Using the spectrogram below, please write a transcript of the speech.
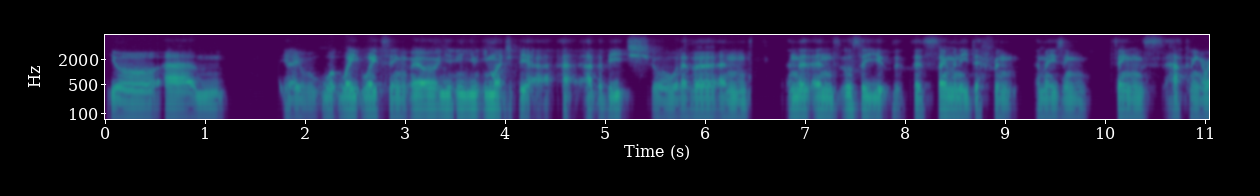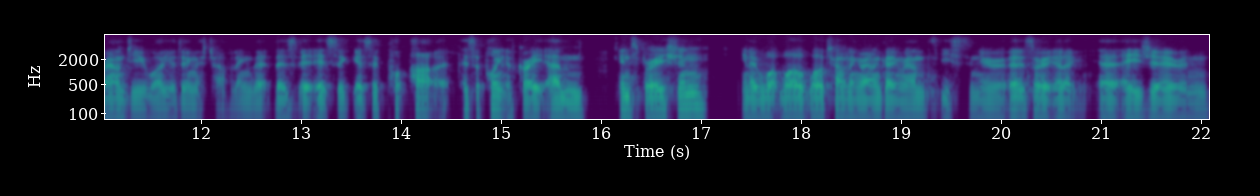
you're, um, you know, wait, waiting. Or you, you might just be at, at, at, the beach or whatever, and and the, and also you, there's so many different amazing things happening around you while you're doing this traveling that there's it, it's a it's a part it's a point of great um inspiration you know while while traveling around going around eastern europe uh, sorry uh, like uh, asia and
